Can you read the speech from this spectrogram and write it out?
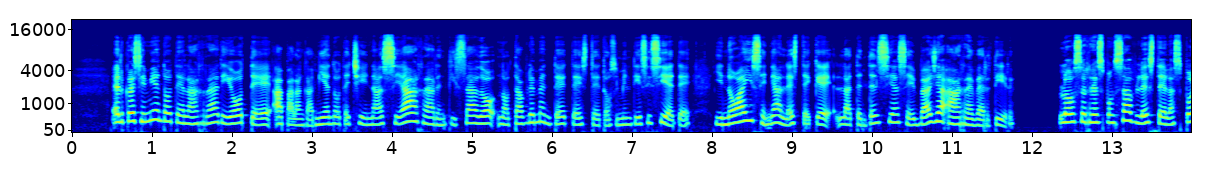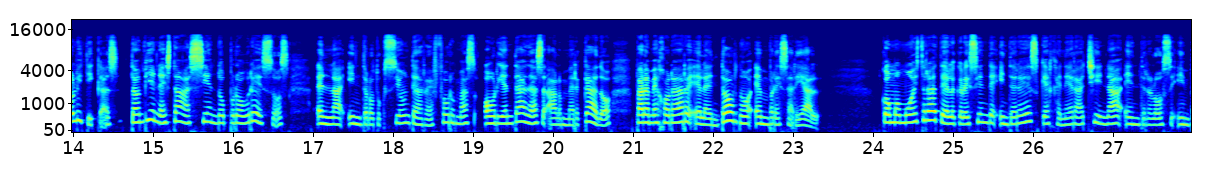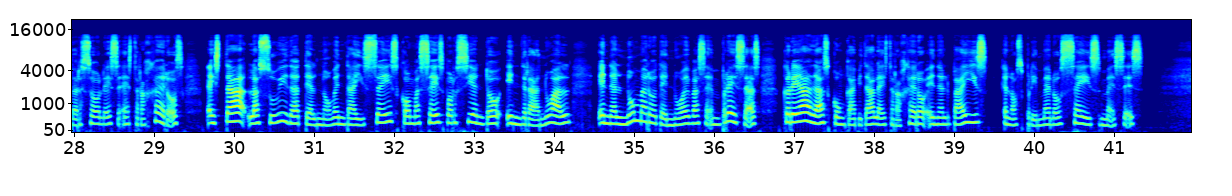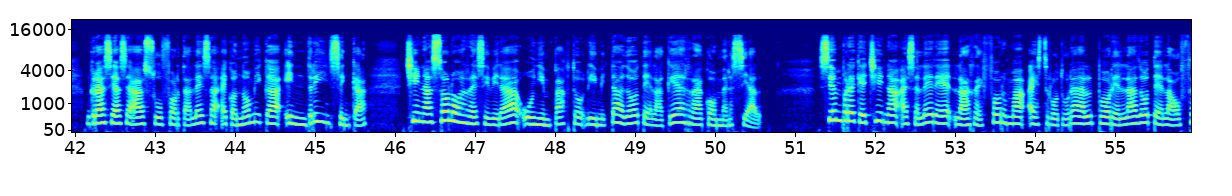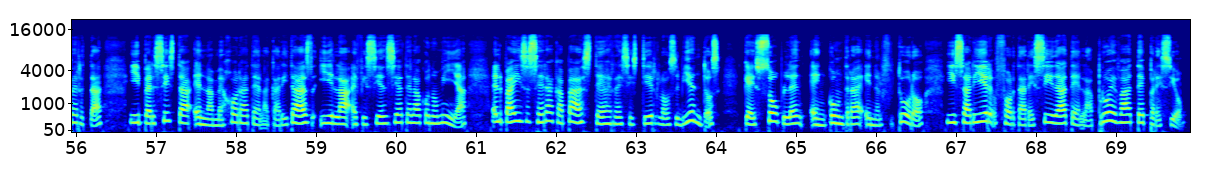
El crecimiento de la radio de apalancamiento de China se ha ralentizado notablemente desde 2017 y no hay señales de que la tendencia se vaya a revertir. Los responsables de las políticas también están haciendo progresos en la introducción de reformas orientadas al mercado para mejorar el entorno empresarial. Como muestra del creciente interés que genera China entre los inversores extranjeros está la subida del 96,6% interanual en el número de nuevas empresas creadas con capital extranjero en el país en los primeros seis meses. Gracias a su fortaleza económica intrínseca, China solo recibirá un impacto limitado de la guerra comercial. Siempre que China acelere la reforma estructural por el lado de la oferta y persista en la mejora de la calidad y la eficiencia de la economía, el país será capaz de resistir los vientos que soplen en contra en el futuro y salir fortalecida de la prueba de presión.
